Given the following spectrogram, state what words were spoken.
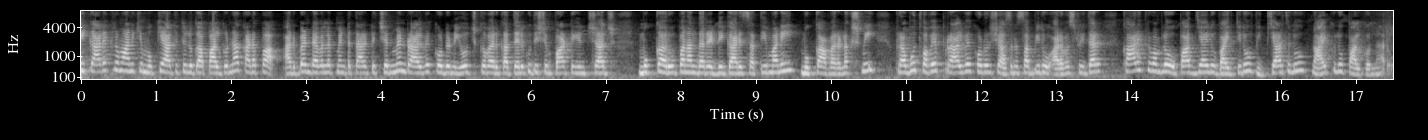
ఈ కార్యక్రమానికి ముఖ్య అతిథులుగా పాల్గొన్న Kadapa urban development authority chairman Railway Kodur నియోజకవర్గ తెలుగుదేశం పార్టీ ఇన్ఛార్జ్ ముక్క రూపానందరెడ్డి గారి సతీమణి ముక్క వరలక్ష్మి ప్రభుత్వ వెబ్ రైల్వే కోడూరు శాసనసభ్యులు అరవ శ్రీధర్ కార్యక్రమంలో ఉపాధ్యాయులు వైద్యులు విద్యార్థులు నాయకులు పాల్గొన్నారు.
